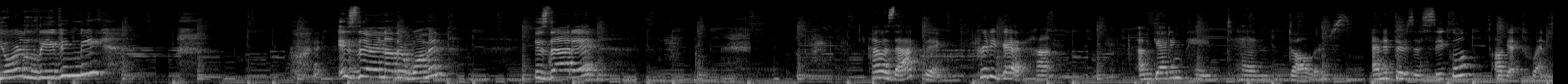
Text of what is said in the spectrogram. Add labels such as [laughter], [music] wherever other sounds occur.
You're leaving me? Is there another woman? Is that it? I was acting. Pretty good, huh? I'm getting paid $10. And if there's a sequel, I'll get 20.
